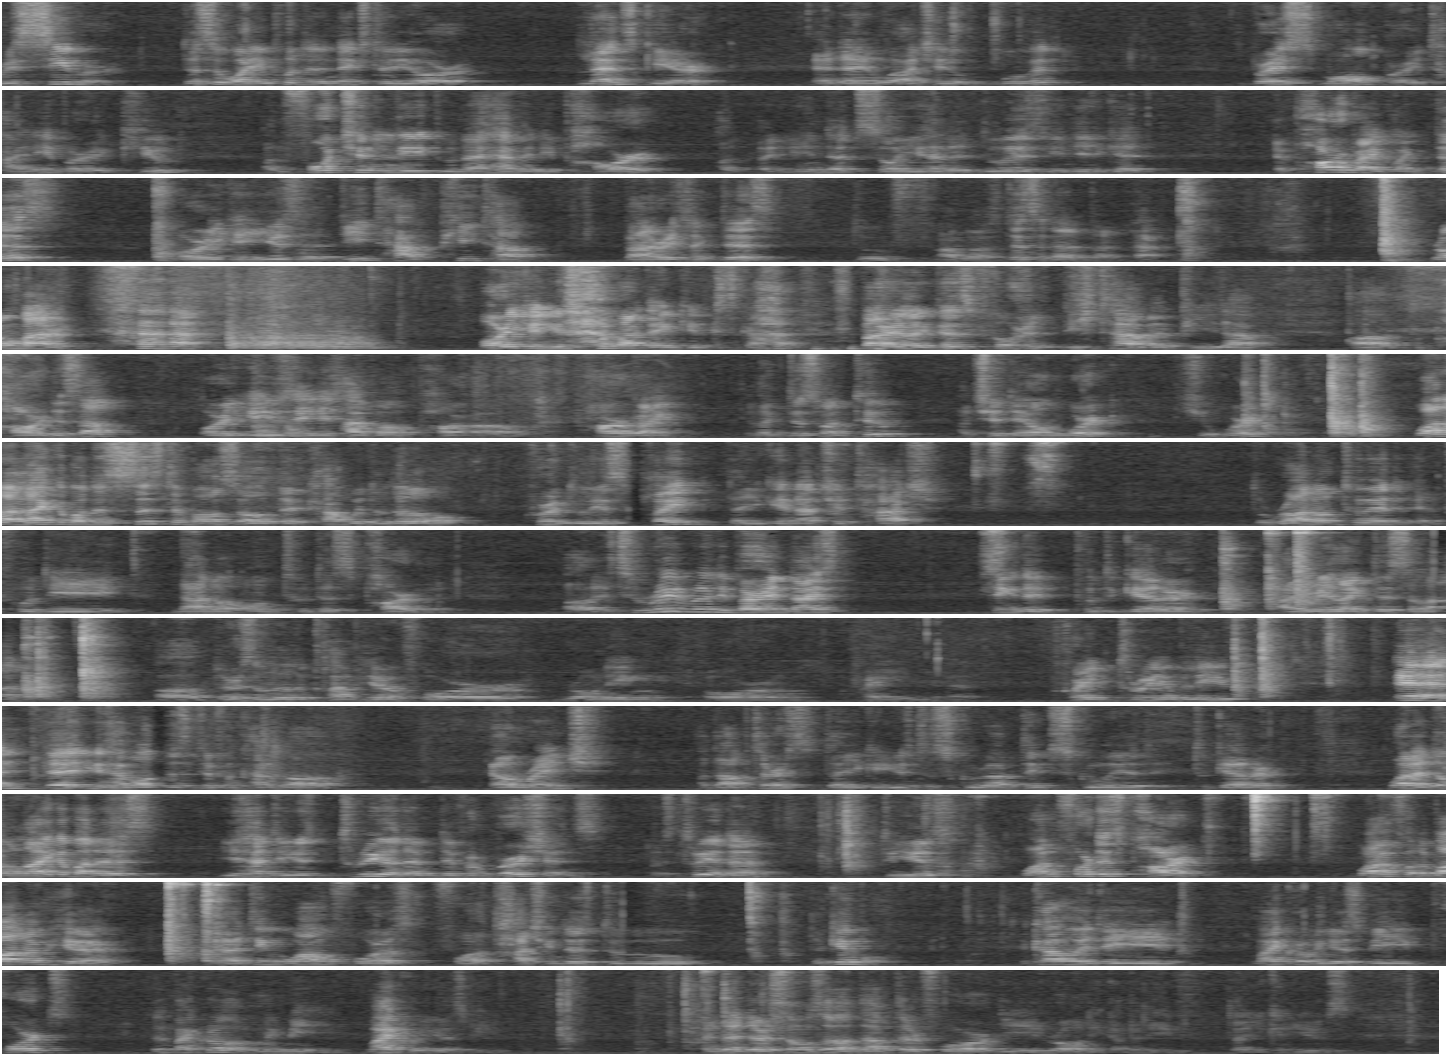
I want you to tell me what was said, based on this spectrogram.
receiver. This is why you put it next to your lens gear, and then we'll actually move it. Very small, very tiny, very cute. Unfortunately, do not have any power uh, in it, so you have to do is you need to get a power bank like this, or you can use a D-tap, P-tap batteries like this to, oh no, this is another battery. Wrong battery. or you can use, a battery, thank you Scott, battery like this for D-tap and P-tap uh, to power this up. Or you can use any type of power, uh, power bank like this one too. Actually they all work, should work. What I like about this system also, they come with a little quick release plate that you can actually attach the rod onto it and put the nano onto this part of it. Uh, it's really, really very nice thing they put together. I really like this a lot. Uh, there's a little clamp here for Ronin or crane, uh, crane 3, I believe. And then you have all these different kind of uh, L-wrench adapters that you can use to screw up things, screw it together. What I don't like about it is you have to use three of them different versions. There's three of them. To use one for this part, one for the bottom here, and I think one for for attaching this to the gimbal. It comes with the micro USB port. Is micro or maybe micro USB? And then there's also adapter for the Ronin, I believe, that you can use.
